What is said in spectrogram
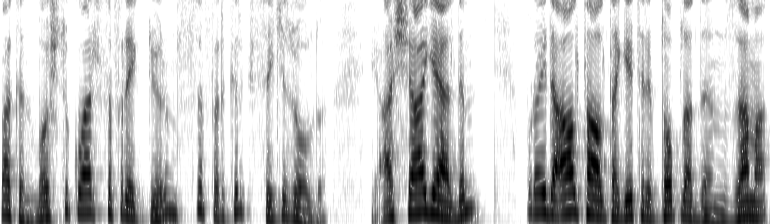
bakın boşluk var 0 ekliyorum. 0,48 oldu. E aşağı geldim. Burayı da alt alta getirip topladığım zaman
